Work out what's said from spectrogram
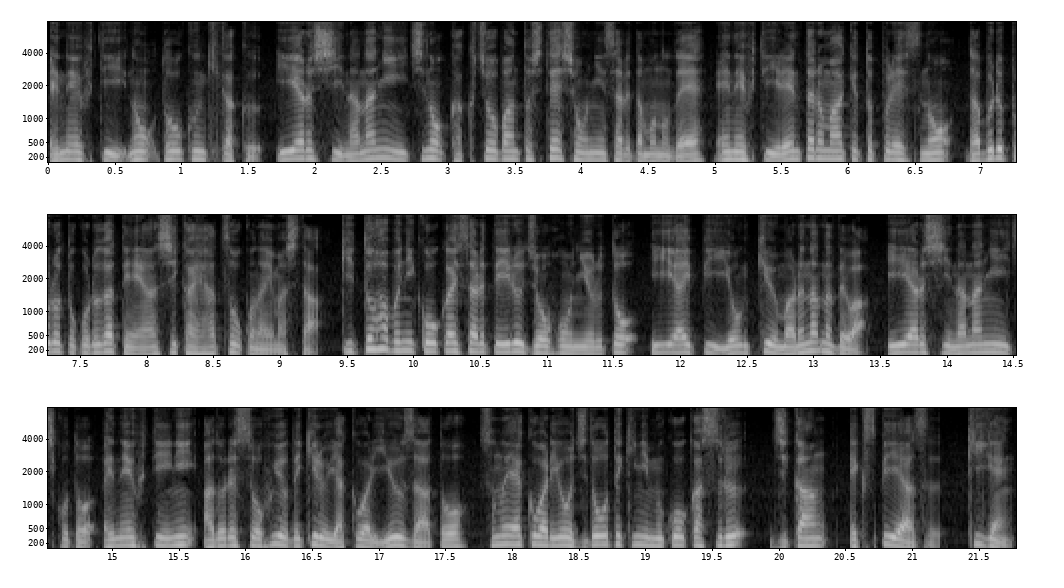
NFT のトークン規格 ERC721 の拡張版として承認されたもので NFT レンタルマーケットプレイスのダブルプロトコルが提案し開発を行いました。GitHub に公開されている情報によると EIP4907 では ERC721 こと NFT にアドレスを付与できる役割ユーザーとその役割を自動的に無効化する時間、 expires、期限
